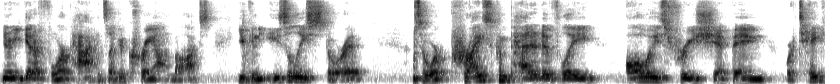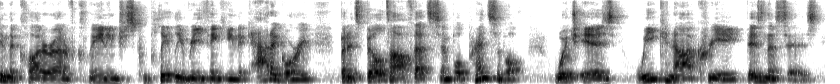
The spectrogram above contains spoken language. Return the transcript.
You know, you get a four-pack. It's like a crayon box. You can easily store it. So we're priced competitively, always free shipping. We're taking the clutter out of cleaning, just completely rethinking the category. But it's built off that simple principle, which is we cannot create businesses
